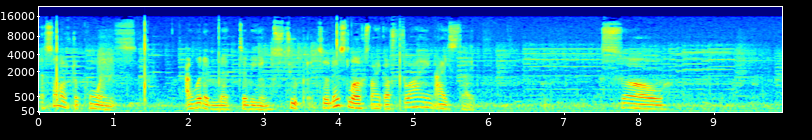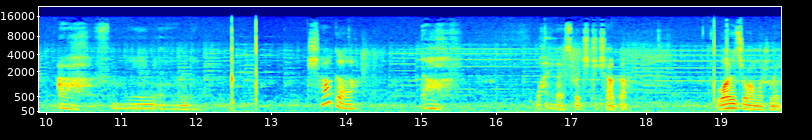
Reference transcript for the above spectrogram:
That's some of the points, I would admit to being stupid. So this looks like a flying ice type. So, ah, flying and Chugga. Ah, why did I switch to Chugga? What is wrong with me?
